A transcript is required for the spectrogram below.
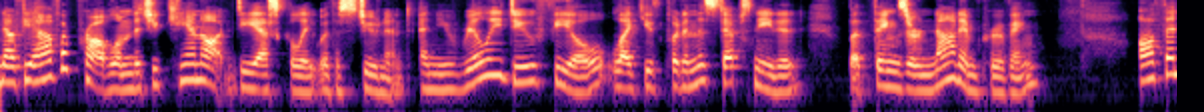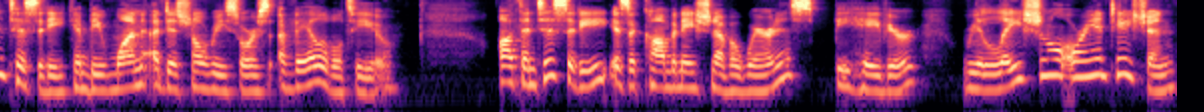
Now, if you have a problem that you cannot de escalate with a student and you really do feel like you've put in the steps needed, but things are not improving, authenticity can be one additional resource available to you. Authenticity is a combination of awareness, behavior, relational orientation,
